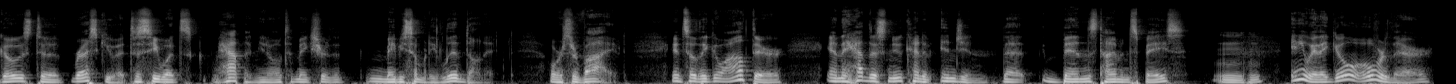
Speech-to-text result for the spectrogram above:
goes to rescue it to see what's happened, you know, to make sure that maybe somebody lived on it or survived. And so they go out there and they have this new kind of engine that bends time and space. mm-hmm. Anyway, they go over there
